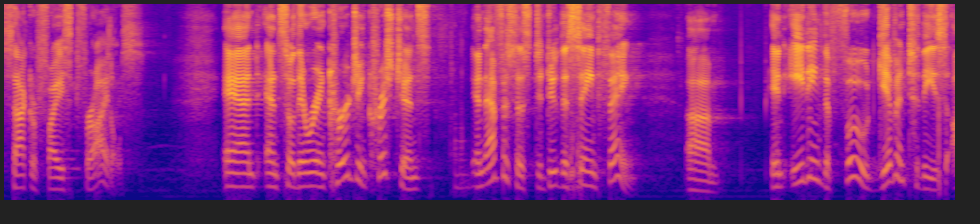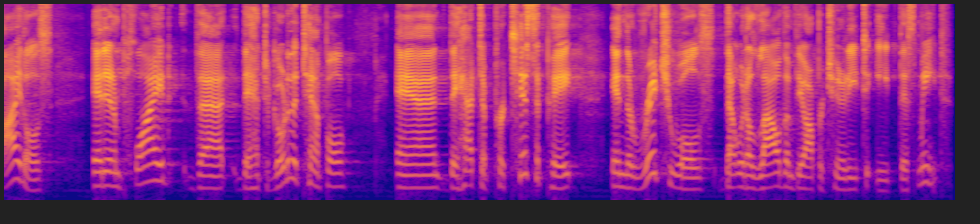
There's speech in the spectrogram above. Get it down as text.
sacrificed for idols. And, and so they were encouraging Christians in Ephesus to do the same thing. Um, in eating the food given to these idols, it implied that they had to go to the temple and they had to participate in the rituals that would allow them the opportunity to eat this meat.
